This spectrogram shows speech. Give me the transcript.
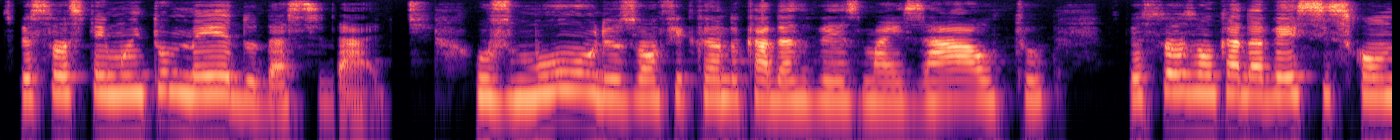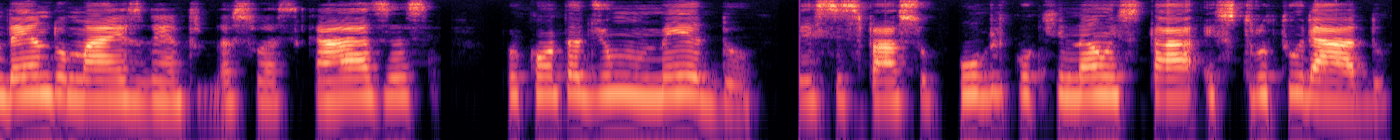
as pessoas têm muito medo da cidade. Os muros vão ficando cada vez mais altos, as pessoas vão cada vez se escondendo mais dentro das suas casas por conta de um medo desse espaço público que não está estruturado.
